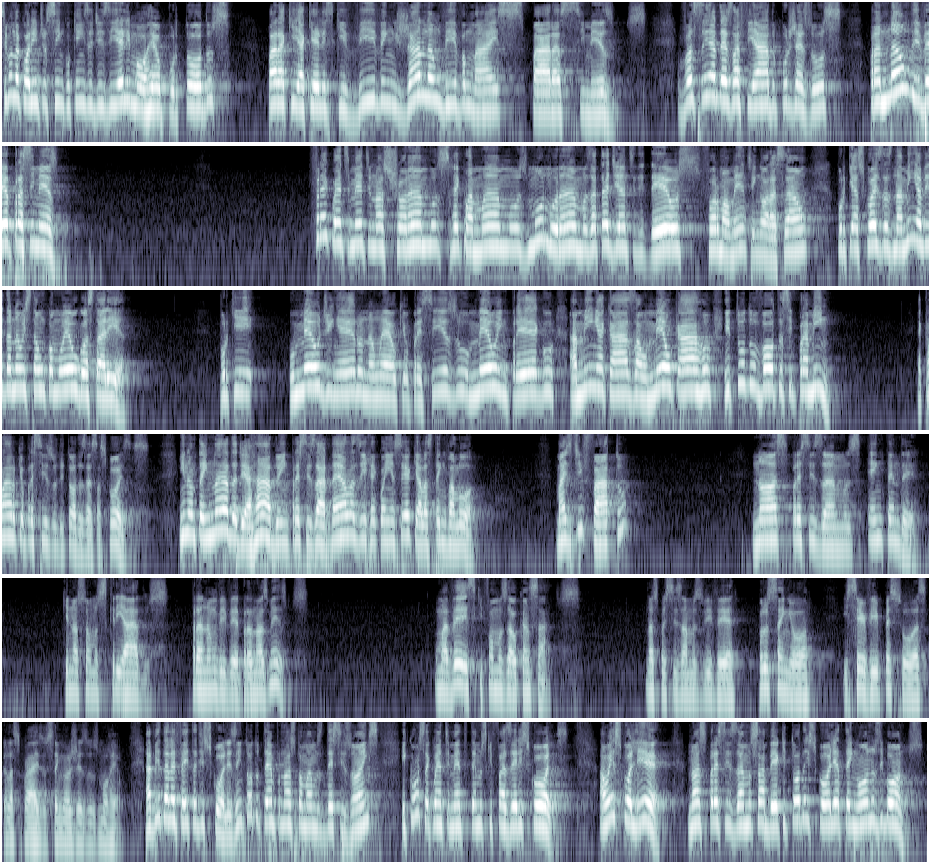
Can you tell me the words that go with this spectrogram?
2 Coríntios 5,15 diz: E ele morreu por todos para que aqueles que vivem já não vivam mais para si mesmos. Você é desafiado por Jesus para não viver para si mesmo. Frequentemente nós choramos, reclamamos, murmuramos até diante de Deus, formalmente em oração, porque as coisas na minha vida não estão como eu gostaria. Porque o meu dinheiro não é o que eu preciso, o meu emprego, a minha casa, o meu carro, e tudo volta-se para mim. É claro que eu preciso de todas essas coisas. E não tem nada de errado em precisar delas e reconhecer que elas têm valor. Mas, de fato, nós precisamos entender que nós somos criados para não viver para nós mesmos uma vez que fomos alcançados, nós precisamos viver para o Senhor e servir pessoas pelas quais o Senhor Jesus morreu. A vida é feita de escolhas. Em todo tempo nós tomamos decisões e, consequentemente, temos que fazer escolhas. Ao escolher, nós precisamos saber que toda escolha tem ônus e bônus.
